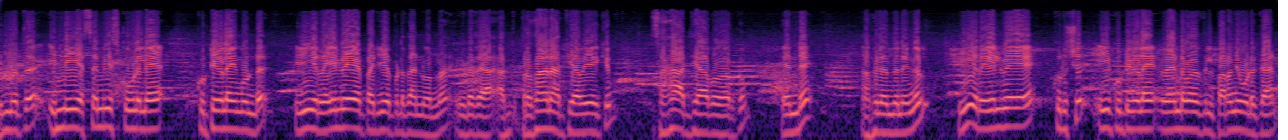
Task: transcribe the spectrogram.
ഇന്നത്തെ ഇന്ന് ഈ എസ് എൻ വി സ്കൂളിലെ കുട്ടികളെയും കൊണ്ട് ഈ റെയിൽവേയെ പരിചയപ്പെടുത്താൻ വന്ന ഇവിടുത്തെ പ്രധാന അധ്യാപികയ്ക്കും സഹ അധ്യാപകർക്കും എന്റെ അഭിനന്ദനങ്ങൾ. ഈ റെയിൽവേയെ കുറിച്ച് ഈ കുട്ടികളെ വേണ്ട വിധത്തിൽ പറഞ്ഞു കൊടുക്കാൻ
